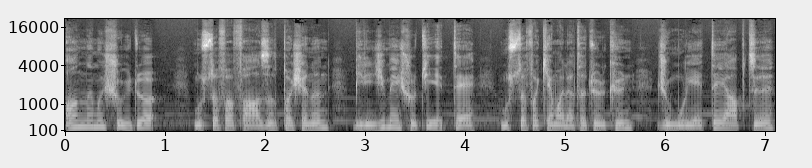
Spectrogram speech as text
Anlamı şuydu, Mustafa Fazıl Paşa'nın birinci meşrutiyette, Mustafa Kemal Atatürk'ün Cumhuriyette yaptığı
